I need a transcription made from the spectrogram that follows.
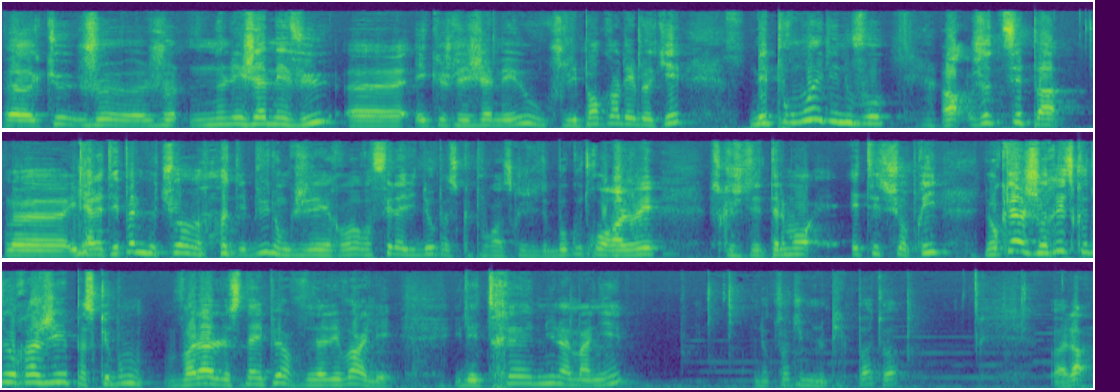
Euh, que je, ne l'ai jamais vu euh, et que je l'ai jamais eu ou que je l'ai pas encore débloqué. Mais pour moi, il est nouveau. Alors, je ne sais pas. Euh, il arrêtait pas de me tuer au début, donc j'ai refait la vidéo parce que pour parce que j'étais beaucoup trop ragé, parce que j'étais tellement été surpris. Donc là, je risque de rager parce que bon, voilà, le sniper, vous allez voir, il est, il est très nul à manier. Donc toi, tu me le piques pas, toi. Voilà.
